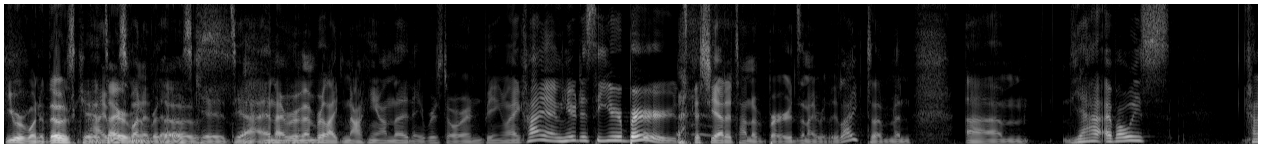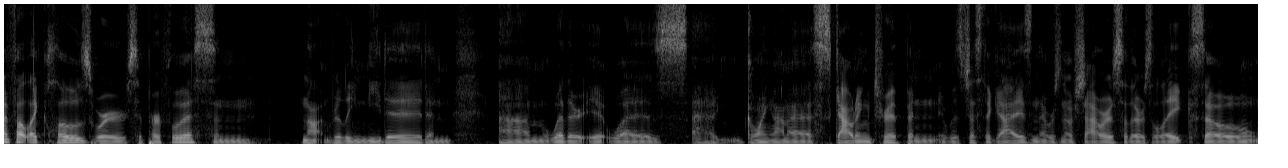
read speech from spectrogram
You were one of those kids. I was remember one of those, kids, yeah. And I remember like knocking on the neighbor's door and being like, "Hi, I'm here to see your birds," because she had a ton of birds, and I really liked them. And um, yeah, I've always kind of felt like clothes were superfluous and not really needed, and um, whether it was uh, going on a scouting trip and it was just the guys and there was no showers, so there was a lake, so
